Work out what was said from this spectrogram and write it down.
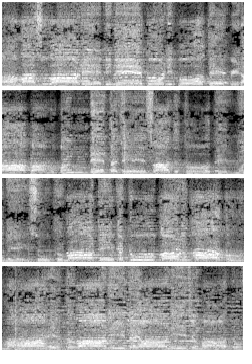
સુખામાં સુવાડે બિને પોડી પોતે પીડા પામુ બંડે તજે સ્વાદ તોતે મને સુખ માટે કટું કોણ ખાતું મહાહેતવાળી દયાળી જ માતું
